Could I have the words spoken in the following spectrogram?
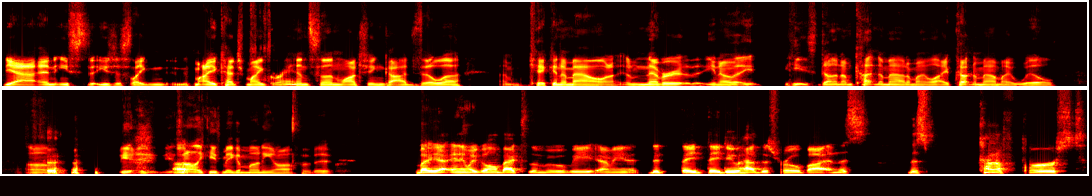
yeah and he's he's just like if i catch my grandson watching godzilla I'm kicking him out. I'm never, you know, he's done. I'm cutting him out of my life, cutting him out of my will. Um, it, it's uh, not like he's making money off of it. But yeah, anyway, going back to the movie, I mean, they they do have this robot, and this this kind of first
